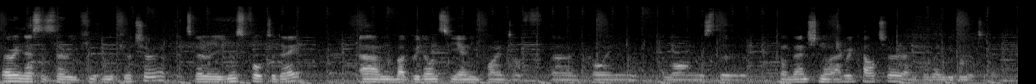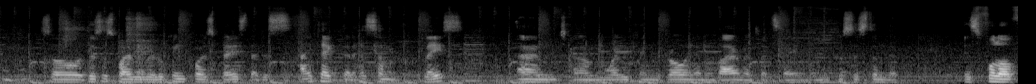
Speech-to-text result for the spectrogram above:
very necessary in the future. It's very useful today. Um, but we don't see any point of uh, going along with the conventional agriculture and the way we do it today. Mm -hmm. So this is why we were looking for a space that is high-tech, that has some place, and um, where we can grow in an environment, let's say, an ecosystem that is full of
